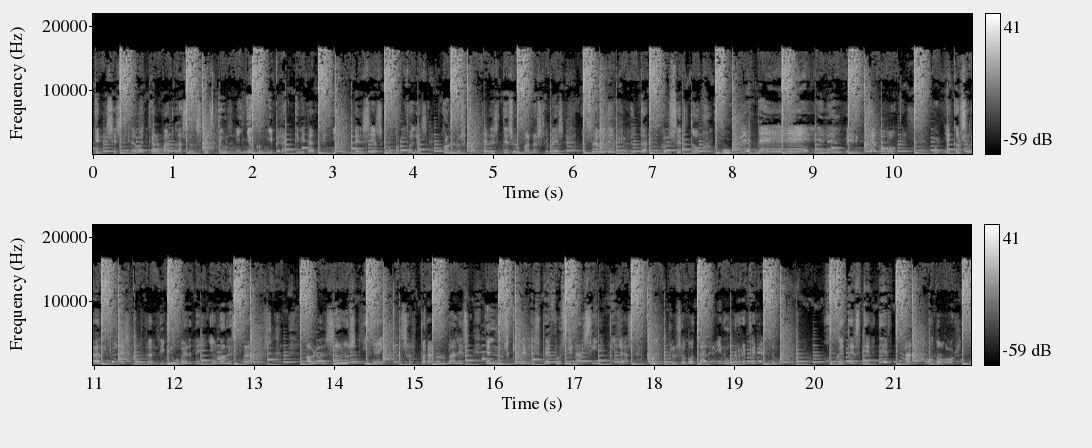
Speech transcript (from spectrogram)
que necesitaba calmar las ansias de un niño con hiperactividad y tendencias coprófagas con los pañales de sus manos bebés, ha sabido reinventar el concepto juguete en el mercado. Muñecos radicales con blandiblú verde y olores raros. Hablan solos y hay casos paranormales en los que se les puede fusionar sin pilas o incluso votar en un referéndum. Juguetes de 10 a 2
